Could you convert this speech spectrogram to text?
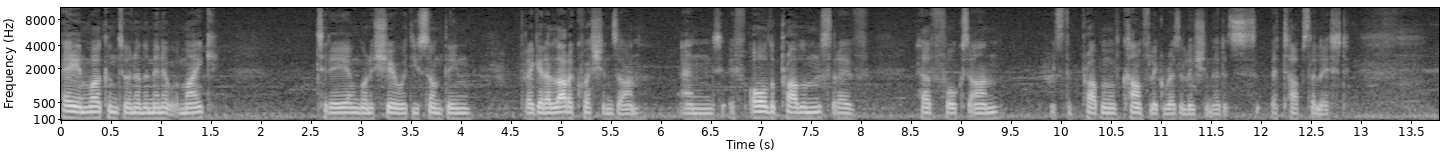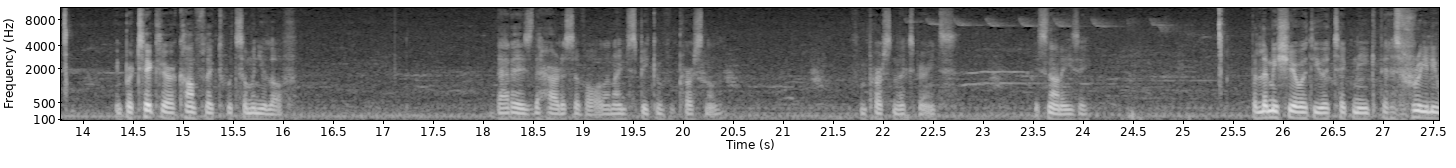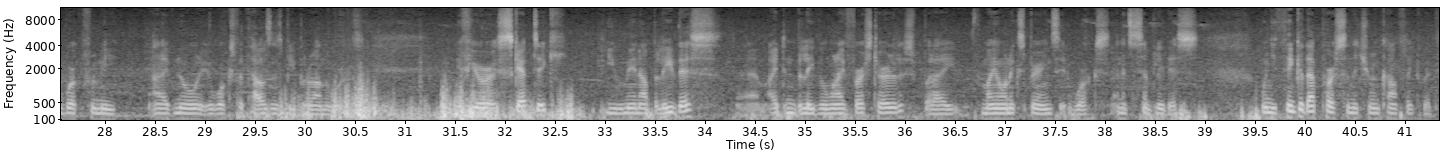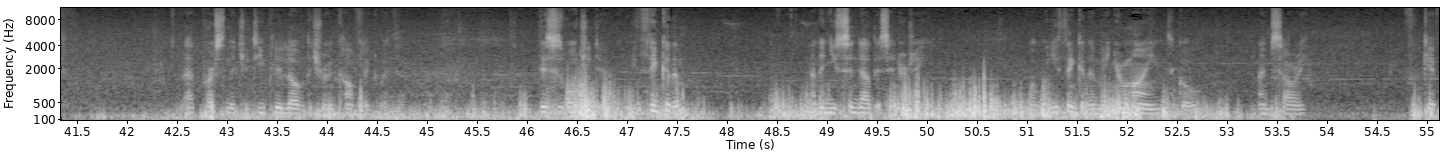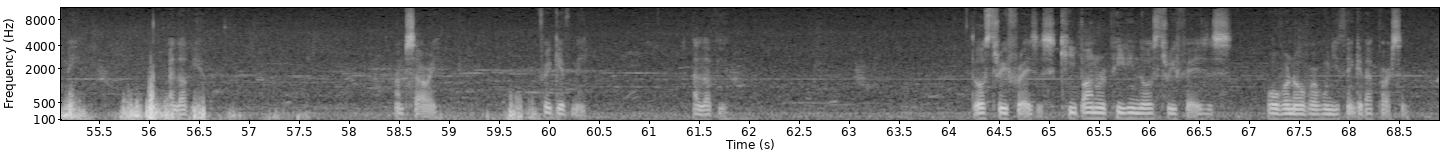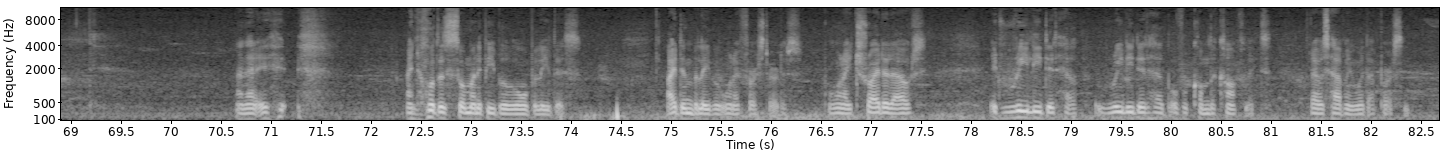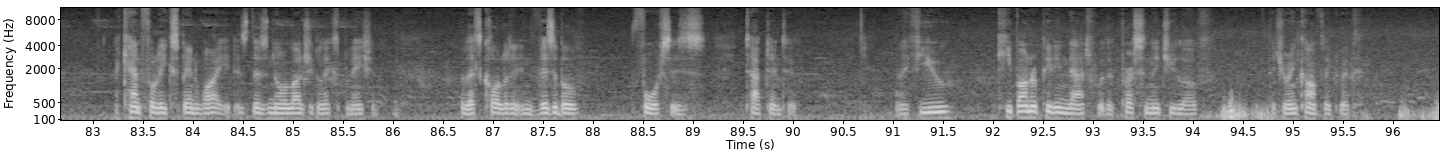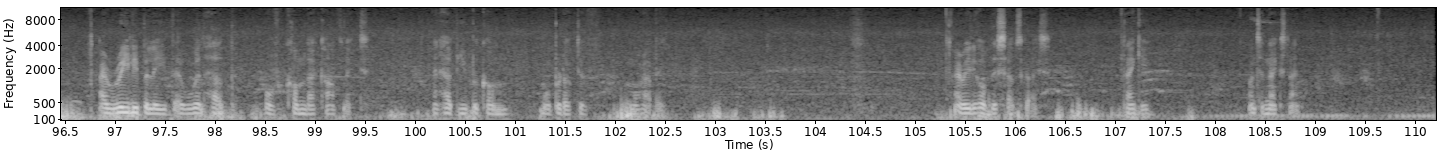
Hey, and welcome to another Minute with Mike. Today I'm going to share with you something that I get a lot of questions on. And if all the problems that I've helped folks on, it's the problem of conflict resolution that, it's, that tops the list. In particular, conflict with someone you love. That is the hardest of all, and I'm speaking from personal, from personal experience. It's not easy. But let me share with you a technique that has really worked for me and I've known it works for thousands of people around the world. If you're a skeptic, you may not believe this. Um, I didn't believe it when I first heard it, but I, from my own experience, it works. And it's simply this. When you think of that person that you're in conflict with, that person that you deeply love that you're in conflict with, this is what you do. You think of them, and then you send out this energy. But when you think of them in your mind, go, I'm sorry. Forgive me. I love you. I'm sorry. Forgive me. I love you. Those three phrases. Keep on repeating those three phrases over and over when you think of that person. And it, I know there's so many people who won't believe this. I didn't believe it when I first heard it. But when I tried it out, it really did help. It really did help overcome the conflict that I was having with that person. I can't fully explain why. There's no logical explanation. But let's call it an invisible forces tapped into. And if you keep on repeating that with a person that you love, that you're in conflict with, I really believe that will help overcome that conflict and help you become more productive and more happy. I really hope this helps, guys. Thank you. Until next time.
